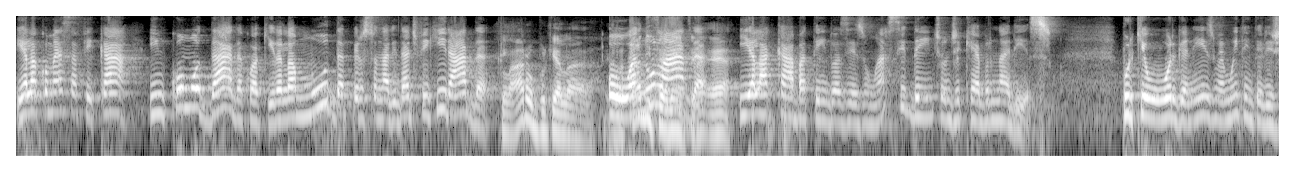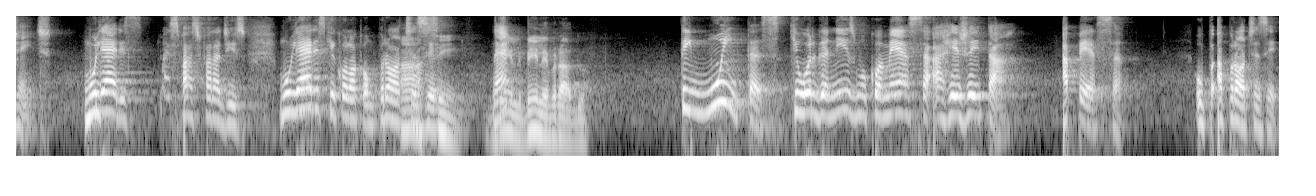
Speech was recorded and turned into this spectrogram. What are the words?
e ela começa a ficar incomodada com aquilo, ela muda a personalidade, fica irada Claro, porque ela. ou ela tá anulada. diferente, né? É. E ela acaba tendo, às vezes, um acidente onde quebra o nariz. Porque o organismo é muito inteligente. Mulheres, mais fácil falar disso. Mulheres que colocam Ah, prótese, sim. né? Bem, bem lembrado. Tem muitas que o organismo começa a rejeitar a peça, a prótese.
